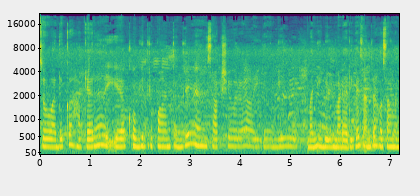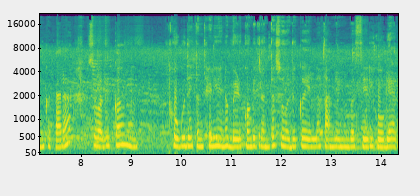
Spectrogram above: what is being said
ಸೊ ಅದಕ್ಕೆ ಹಾಕ್ಯಾರ, ಯಾಕೆ ಹೋಗಿದ್ರಪ್ಪ ಅಂತಂದ್ರೆ, ಸಾಕ್ಷಿ ಅವರ, ಈಗ ನೀವು ಮನಿ ಬಿಲ್ಡ್ ಮಾಡ್ಯಾರ ಗೈಸ್ ಅಂದ್ರೆ ಹೊಸ ಮನೆ ಕಟ್ಟಾರ. ಸೊ ಅದಕ್ಕೆ ಹೋಗೋದೈತೆ ಅಂತ ಹೇಳಿ ಏನೋ ಬೇಡ್ಕೊಂಡಿದ್ರಂತ. ಸೊ ಅದಕ್ಕೆ ಎಲ್ಲ ಫ್ಯಾಮಿಲಿ ಮೆಂಬರ್ಸ್ ಸೇರಿ ಹೋಗ್ಯಾರ.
